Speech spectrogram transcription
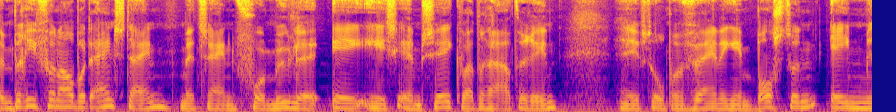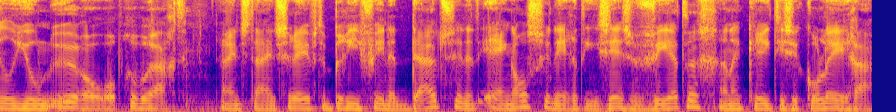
Een brief van Albert Einstein met zijn formule E is mc kwadraat erin... heeft op een veiling in Boston 1 miljoen euro opgebracht. Einstein schreef de brief in het Duits en het Engels in 1946 aan een kritische collega.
